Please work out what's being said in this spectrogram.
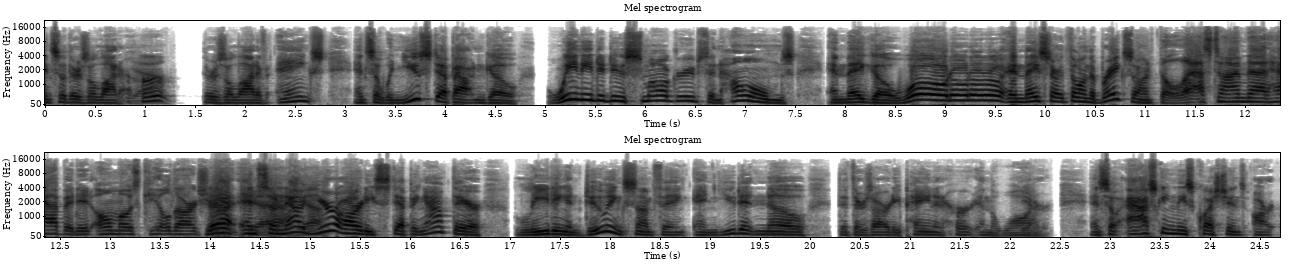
And so there's a lot of yeah. hurt, there's a lot of angst. And so when you step out and go, we need to do small groups and homes, and they go, whoa, and they start throwing the brakes on. The last time that happened, it almost killed our church. Yeah, and yeah, so now yeah. you're already stepping out there, leading and doing something, and you didn't know that there's already pain and hurt in the water. Yeah. And so asking these questions are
